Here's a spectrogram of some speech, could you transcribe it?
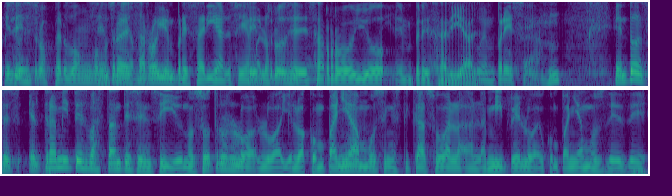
Centros, perdón. Centro de Desarrollo Empresarial se llama. Centros de Desarrollo Empresarial. Tu empresa. Entonces, el trámite es bastante sencillo. Nosotros lo, lo, acompañamos, en este caso a la, a la, MIPE, lo acompañamos desde,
